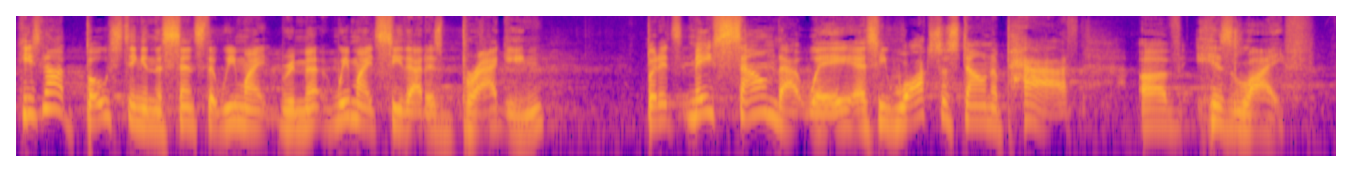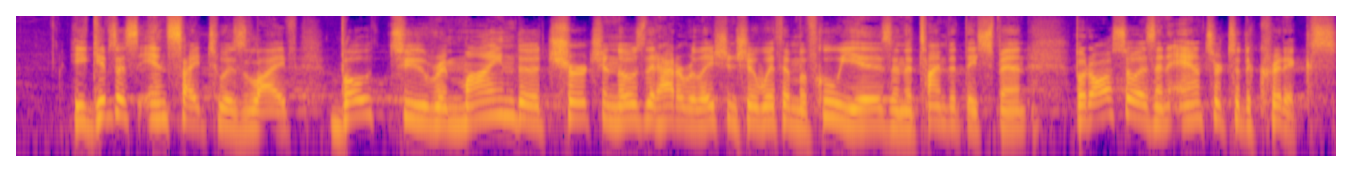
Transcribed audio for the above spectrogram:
he's not boasting in the sense that we might, we might see that as bragging but it may sound that way as he walks us down a path of his life. He gives us insight to his life, both to remind the church and those that had a relationship with him of who he is and the time that they spent, but also as an answer to the critics,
